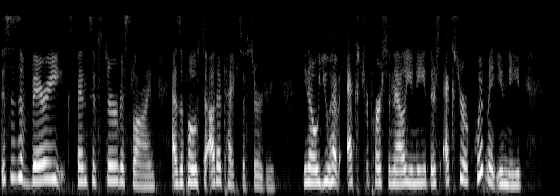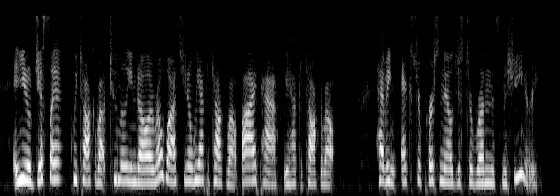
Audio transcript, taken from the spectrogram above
this is a very expensive service line as opposed to other types of surgery. You know, you have extra personnel you need, there's extra equipment you need, and you know, just like we talk about two million dollar robots, you know, we have to talk about bypass, we have to talk about having extra personnel just to run this machinery.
